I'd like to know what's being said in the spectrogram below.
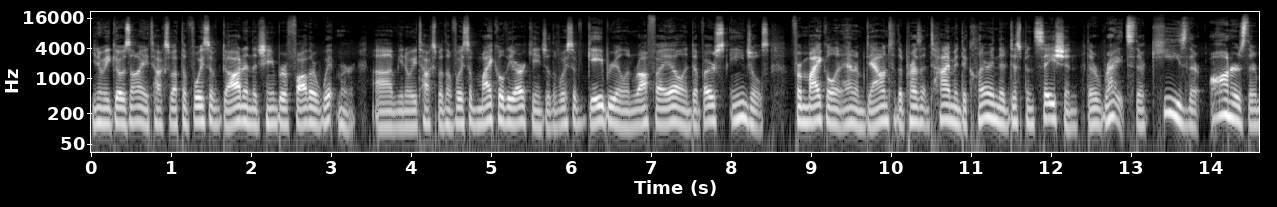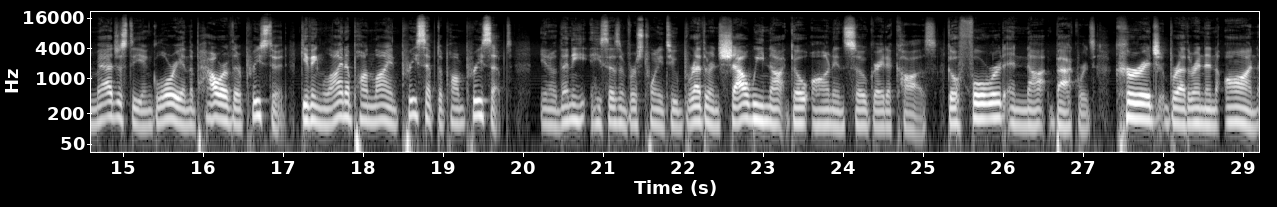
you know, he goes on, he talks about the voice of God in the chamber of Father Whitmer. Um, you know, he talks about the voice of Michael the archangel, the voice of Gabriel and Raphael and diverse angels from Michael and Adam down to the present time in declaring their dispensation, their rights, their keys, their honors, their majesty and glory, and the power of their priesthood, giving line upon line, precept upon precept you know, then he, he says in verse 22 Brethren, shall we not go on in so great a cause? Go forward and not backwards. Courage, brethren, and on,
